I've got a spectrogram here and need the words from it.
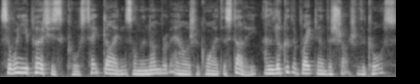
So when you purchase the course, take guidance on the number of hours required to study and look at the breakdown of the structure of the course.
